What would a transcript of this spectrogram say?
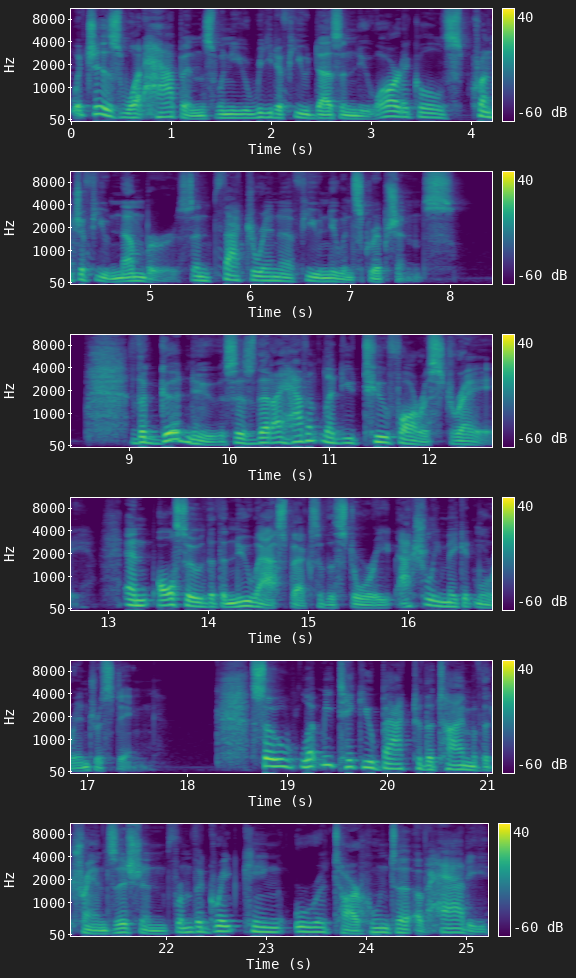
Which is what happens when you read a few dozen new articles, crunch a few numbers, and factor in a few new inscriptions. The good news is that I haven't led you too far astray, and also that the new aspects of the story actually make it more interesting. So let me take you back to the time of the transition from the great king Uratarhunta of Hatti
